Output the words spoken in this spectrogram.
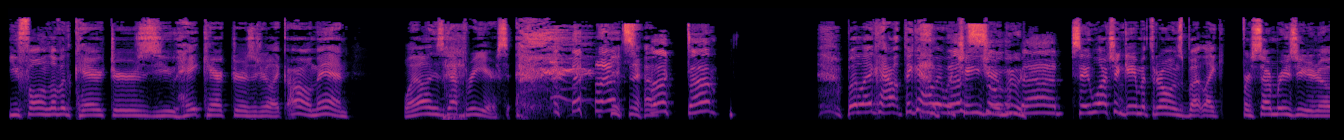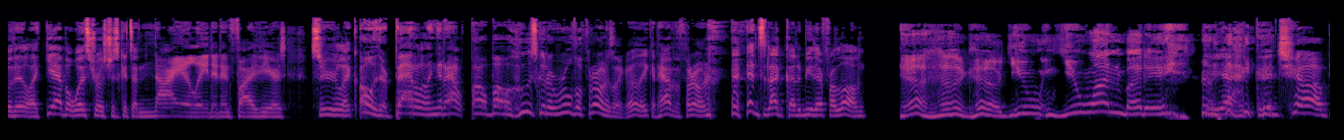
you fall in love with characters, you hate characters, and you're like, oh man, well he's got three years. That's you know? fucked up. But like how think of how it would That's change so your mood. Bad. Say watching Game of Thrones, but like for some reason you know that like yeah, but Westeros just gets annihilated in five years. So you're like, oh, they're battling it out. Bow, bow. Who's gonna rule the throne? It's like, oh, they could have a throne. it's not gonna be there for long. Yeah, go. you you won, buddy. yeah, good job.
